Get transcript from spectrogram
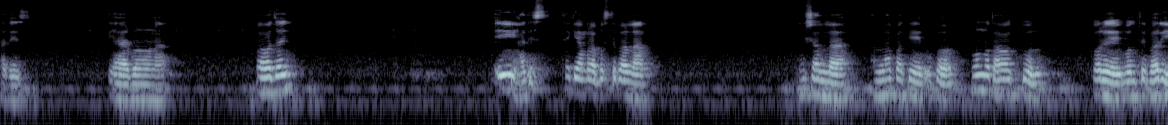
হাদিস। ইহার বর্ণনা পাওয়া যায়। এই হাদিস থেকে আমরা বুঝতে পারলাম ইনশাল্লাহ আল্লাহ পাকের উপর পূর্ণ তাওয়াক্কুল করে বলতে পারি,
